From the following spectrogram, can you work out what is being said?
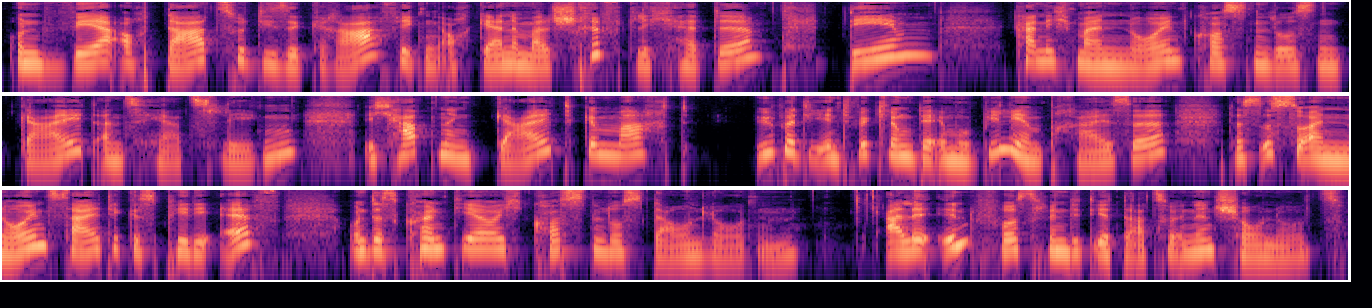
Und wer auch dazu diese Grafiken auch gerne mal schriftlich hätte, dem kann ich meinen neuen kostenlosen Guide ans Herz legen. Ich habe einen Guide gemacht über die Entwicklung der Immobilienpreise. Das ist so ein neunseitiges PDF und das könnt ihr euch kostenlos downloaden. Alle Infos findet ihr dazu in den Show Notes.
